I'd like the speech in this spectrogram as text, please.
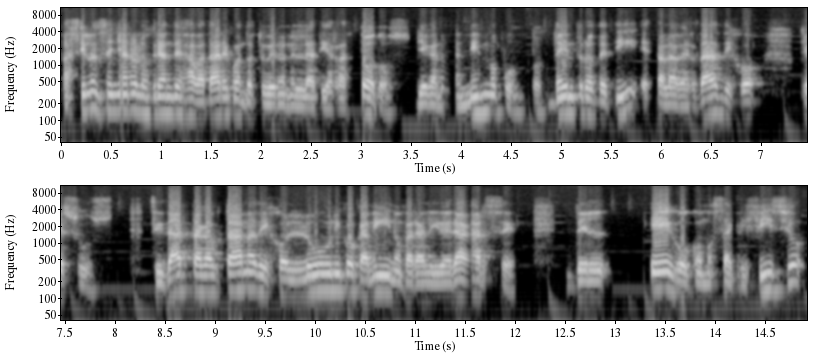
Así lo enseñaron los grandes avatares cuando estuvieron en la Tierra. Todos llegan al mismo punto. Dentro de ti está la verdad, dijo Jesús. Siddhartha Gautama dijo, el único camino para liberarse del ego como sacrificio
